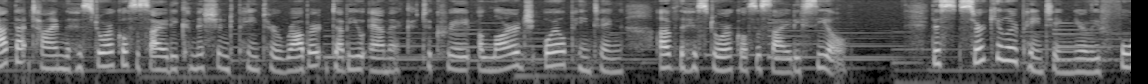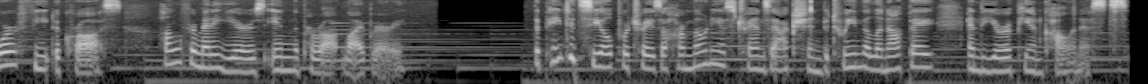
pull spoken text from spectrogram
At that time, the Historical Society commissioned painter Robert W. Amick to create a large oil painting of the Historical Society seal. This circular painting, nearly four feet across, hung for many years in the Perrott Library. The painted seal portrays a harmonious transaction between the Lenape and the European colonists.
